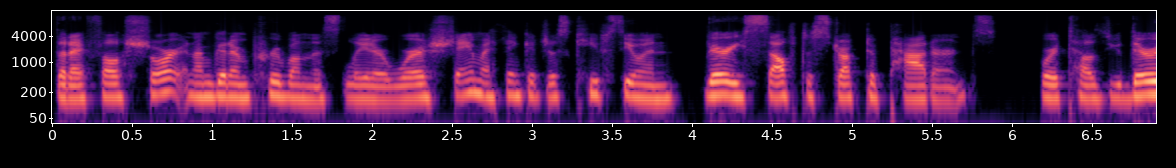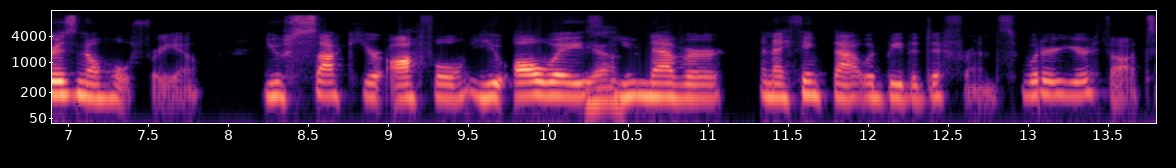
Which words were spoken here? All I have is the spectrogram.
that I fell short and I'm going to improve on this later. Whereas shame, I think it just keeps you in very self destructive patterns where it tells you there is no hope for you. You suck. You're awful. You always, yeah. you never. And I think that would be the difference. What are your thoughts?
